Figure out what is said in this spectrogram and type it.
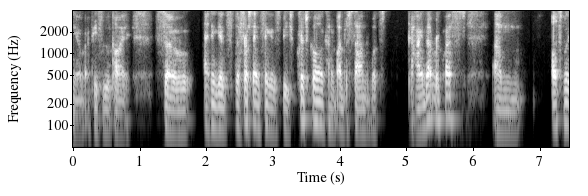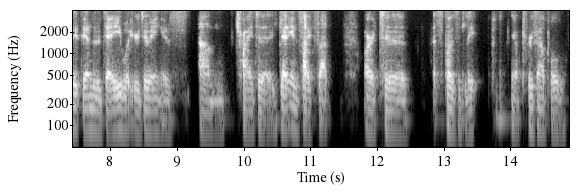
you know a piece of the pie. So I think it's the first instinct is to be critical and kind of understand what's behind that request. Um, ultimately, at the end of the day, what you're doing is um, trying to get insights that are to supposedly, you know, for example,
